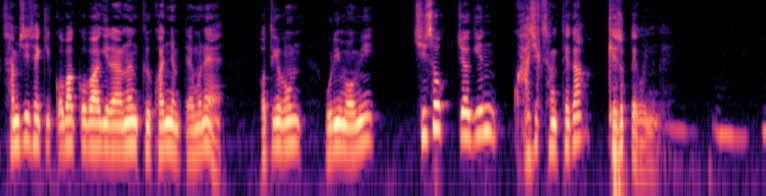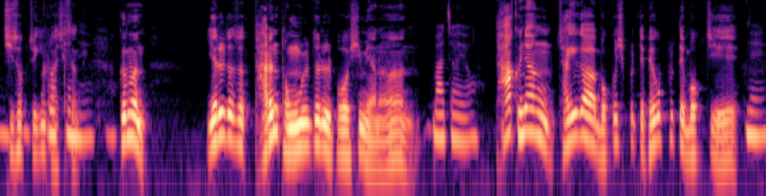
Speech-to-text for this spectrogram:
삼시세끼 꼬박꼬박이라는 그 관념 때문에 어떻게 보면 우리 몸이 지속적인 과식 상태가 계속되고 있는 거예요. 지속적인 과식 상태. 음. 어, 그러면 예를 들어서 다른 동물들을 보시면은 맞아요. 다 그냥 자기가 먹고 싶을 때 배고플 때 먹지 네,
